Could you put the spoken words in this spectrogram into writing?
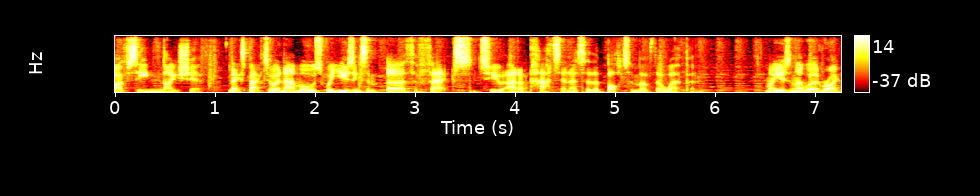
I've seen Night Shift. Next, back to enamels, we're using some earth effects to add a patina to the bottom of the weapon. Am I using that word right?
